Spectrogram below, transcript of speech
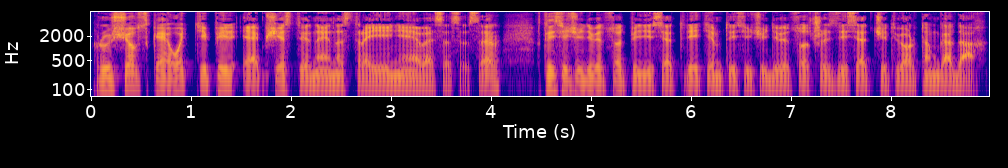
Хрущевская оттепель и общественное настроение в СССР в 1953-1964 годах.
